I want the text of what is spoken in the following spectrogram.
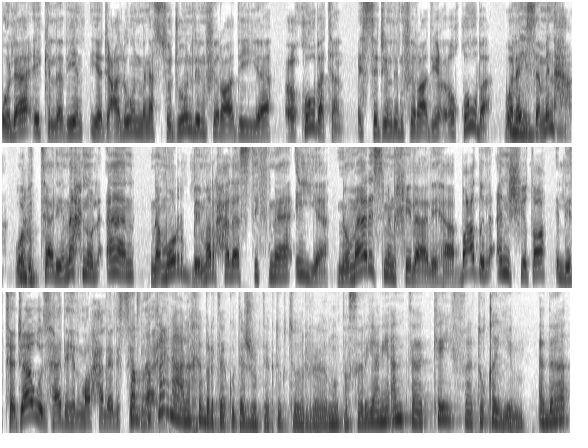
أولئك الذين يجعلون من السجون الانفرادية عقوبة. السجن الانفرادي عقوبة وليس منحة. وبالتالي نحن الآن نمر بمرحلة استثنائية نمارس من خلالها بعض الأنشطة لتجاوز هذه المرحلة الاستثنائية. طب أطلعنا على خبرتك وتجربتك دكتور منتصر. يعني أنت كيف تقيم أداء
